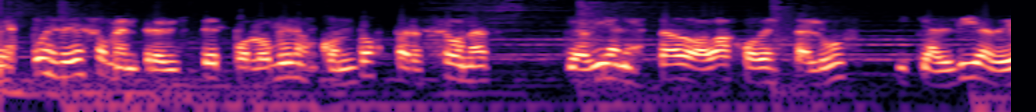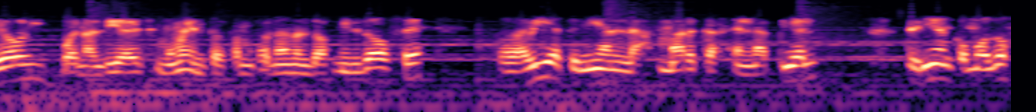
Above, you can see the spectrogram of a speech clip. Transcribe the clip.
Después de eso me entrevisté por lo menos con dos personas que habían estado abajo de esta luz y que al día de hoy, bueno, al día de ese momento, estamos hablando del 2012, todavía tenían las marcas en la piel, tenían como dos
